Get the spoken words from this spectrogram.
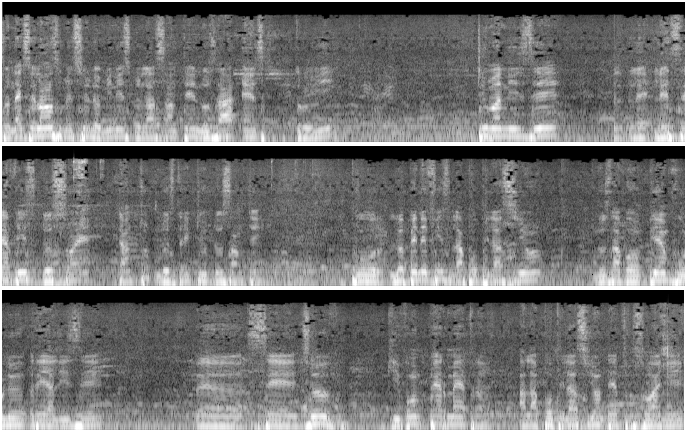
Son Excellence, Monsieur le ministre de la Santé, nous a instruit d'humaniser les, services de soins dans toutes nos structures de santé. Pour le bénéfice de la population, nous avons bien voulu réaliser euh, ces œuvres qui vont permettre à la population d'être soignée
